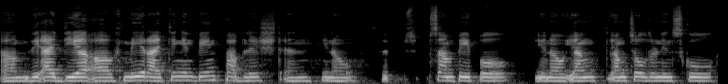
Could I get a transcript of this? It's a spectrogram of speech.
um, the idea of me writing and being published, and you know, some people, you know, young young children in school,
